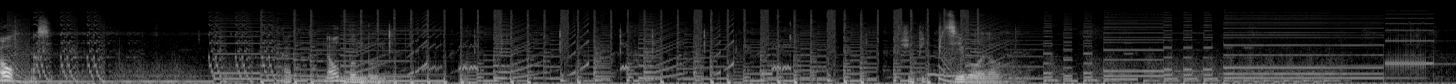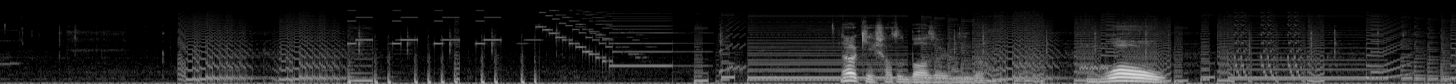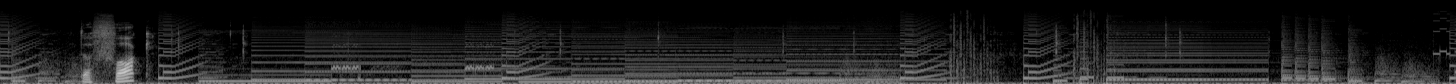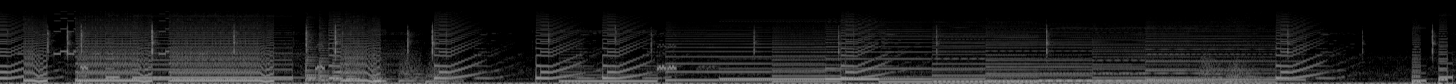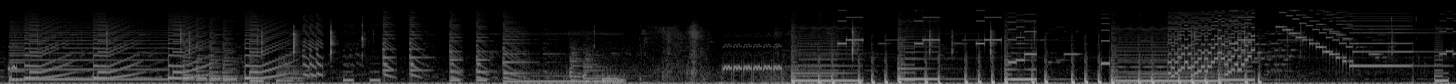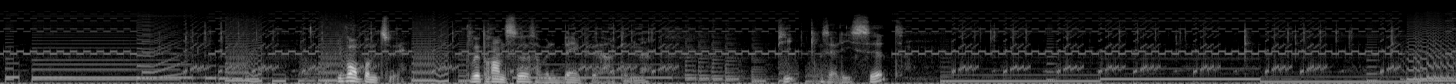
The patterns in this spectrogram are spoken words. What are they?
Oh, merci. Un autre boum boum. J'ai plus de pitié pour l'autre. Ok, château de Bowser, on y va. Wow! The fuck? Ils vont pas me tuer. Vous pouvez prendre ça, ça va aller bien plus rapidement. Puis, vous allez ici.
